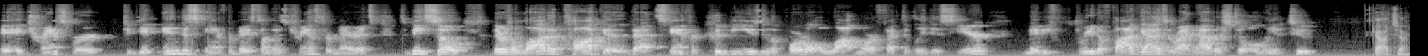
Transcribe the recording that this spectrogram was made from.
a, a transfer to get into Stanford based on his transfer merits to be. So there was a lot of talk that Stanford could be using the portal a lot more effectively this year, maybe three to five guys. And right now they're still only at two. Gotcha.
